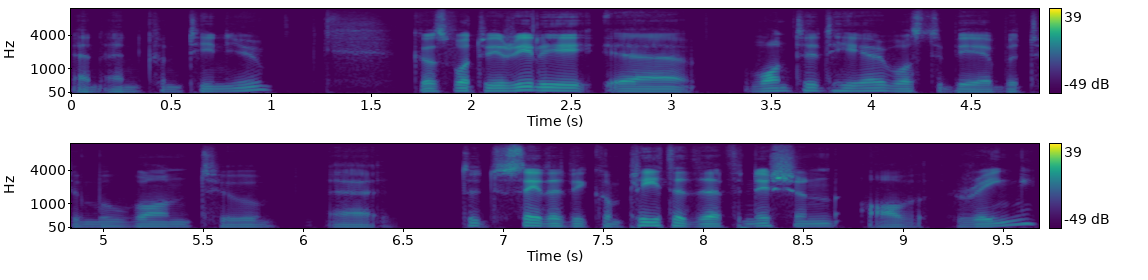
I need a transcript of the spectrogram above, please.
and and continue, because what we really uh, wanted here was to be able to move on to, uh, to to say that we completed the definition of ring,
